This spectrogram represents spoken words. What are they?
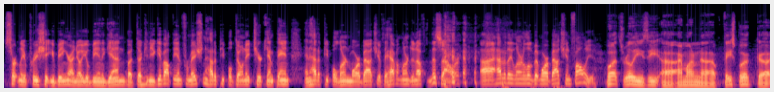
certainly appreciate you being here. I know you'll be in again, but uh, can you give out the information? How do people donate to your campaign, and how do people learn more about you? If they haven't learned enough in this hour, uh, how do they learn a little bit more about you and follow you? well it's really easy uh, i'm on uh, facebook uh,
